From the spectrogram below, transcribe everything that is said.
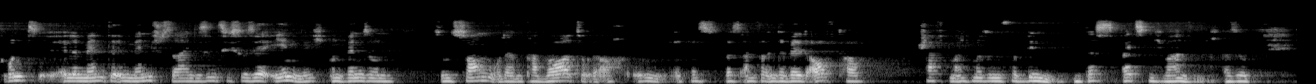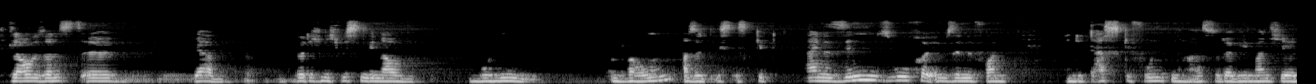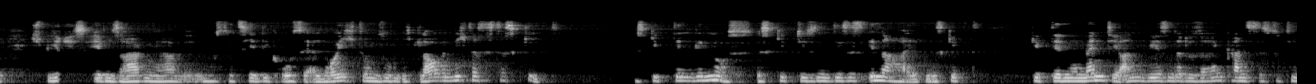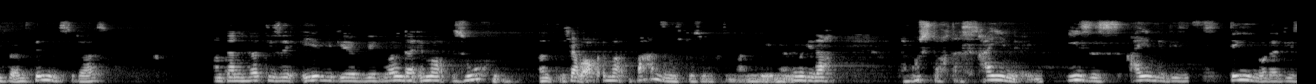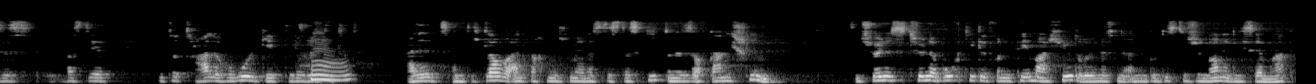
Grundelemente im Menschsein, die sind sich so sehr ähnlich. Und wenn so ein, so ein Song oder ein paar Worte oder auch irgendetwas, was einfach in der Welt auftaucht, schafft manchmal so eine Verbindung. Und das reizt mich wahnsinnig. Also ich glaube, sonst äh, ja, würde ich nicht wissen genau, wohin und warum. Also es, es gibt eine Sinnsuche im Sinne von, wenn du das gefunden hast, oder wie manche Spiris eben sagen, ja, du musst jetzt hier die große Erleuchtung suchen. Ich glaube nicht, dass es das gibt. Es gibt den Genuss, es gibt diesen, dieses Innehalten, es gibt, gibt den Moment, je anwesender du sein kannst, desto tiefer empfindest du das. Und dann hört diese ewige, wir wollen da immer suchen. Und ich habe auch immer wahnsinnig gesucht in meinem Leben. Ich habe immer gedacht, da muss doch das sein, dieses eine, dieses Ding oder dieses, was dir die totale Ruhe gibt oder mhm. alt. Und ich glaube einfach nicht mehr, dass es das gibt und es ist auch gar nicht schlimm. Ein schönes, schöner Buchtitel von Pema Chodrön, das ist eine buddhistische Nonne, die ich sehr mag.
